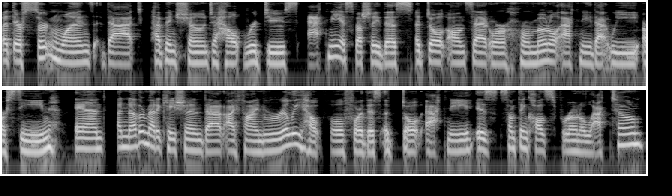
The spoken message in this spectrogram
but there's certain ones that have been shown to help reduce acne, especially this adult onset or hormonal acne that we are seeing and another medication that I find really helpful for this adult acne is something called spironolactone.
